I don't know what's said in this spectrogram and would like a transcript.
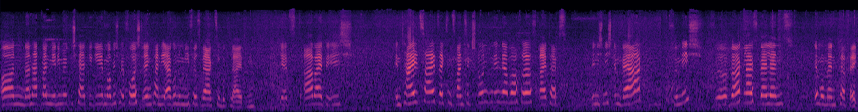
Und dann hat man mir die Möglichkeit gegeben, ob ich mir vorstellen kann, die Ergonomie fürs Werk zu begleiten. Jetzt arbeite ich in Teilzeit, 26 Stunden in der Woche. Freitags bin ich nicht im Werk. Für mich für Work-Life-Balance im Moment perfekt.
